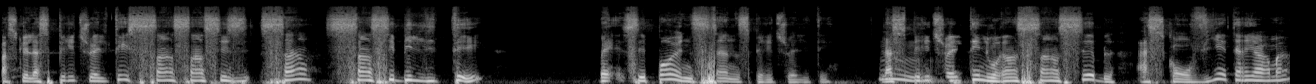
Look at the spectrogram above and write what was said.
parce que la spiritualité sans, sans sensibilité ben c'est pas une saine spiritualité. La hmm. spiritualité nous rend sensibles à ce qu'on vit intérieurement.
